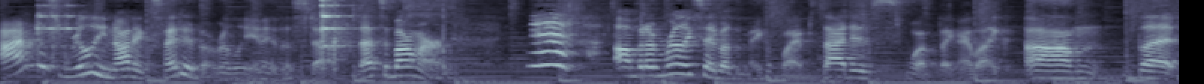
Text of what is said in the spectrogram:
I'm just really not excited about really any of this stuff. That's a bummer. Yeah, um, but I'm really excited about the makeup wipes. That is one thing I like. Um, but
